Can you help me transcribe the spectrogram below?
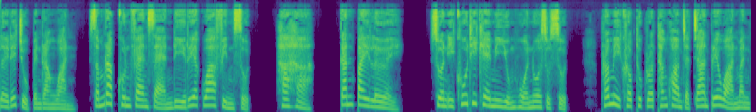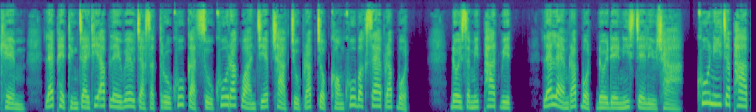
เลยได้จูบเป็นรางวัลสำหรับคุณแฟนแสนดีเรียกว่าฟินสุด ฮ่าฮ่ากันไปเลย ส่วนอีกคู่ที่เคมีหยุมหัวนัวสุด เพราะมีครบทุกรสทั้งความจัดจ้านเปรี้ยวหวานมันเค็ม และเผ็ดถึงใจที่อัพเลเวลจากศัตรูคู่กัดสู่คู่รักหวานเจี๊ยบฉากจูบรับจบของคู่บักแซบรับบท โดยสมิธพาดวิทย์และแหลมรับบทโดยเดนิสเจลิวชา คู่นี้จะพาไป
